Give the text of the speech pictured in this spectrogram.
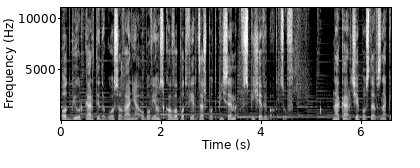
Odbiór karty do głosowania obowiązkowo potwierdzasz podpisem w spisie wyborców. Na karcie postaw znak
